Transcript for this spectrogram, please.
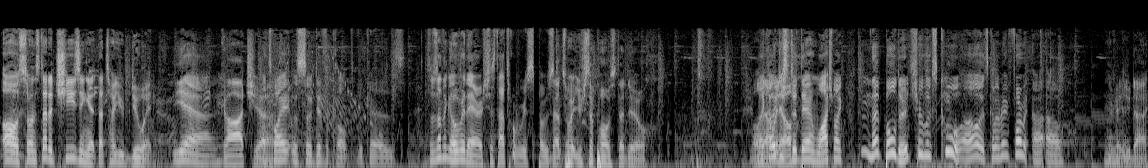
Oh, so instead of cheesing it, that's how you do it. Yeah. Gotcha. That's why it was so difficult because so there's nothing over there. It's just that's where we were supposed to That's to. what you're supposed to do. Well, like now I we just know. stood there and watched. I'm like, hmm, that boulder, it sure looks cool. Oh, it's coming right for me. Uh oh. Okay, you die.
